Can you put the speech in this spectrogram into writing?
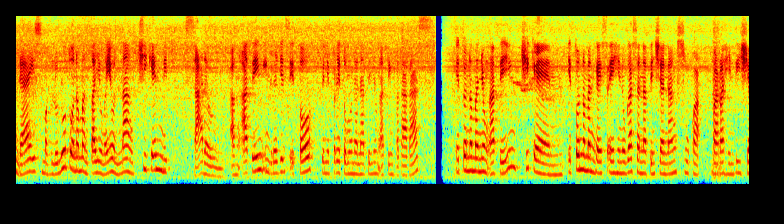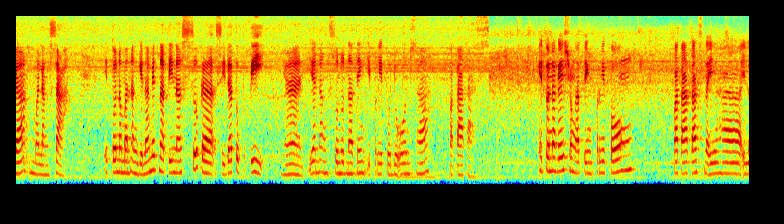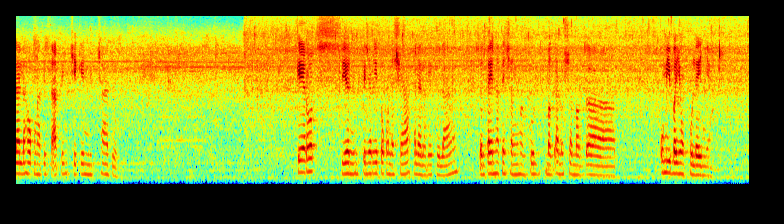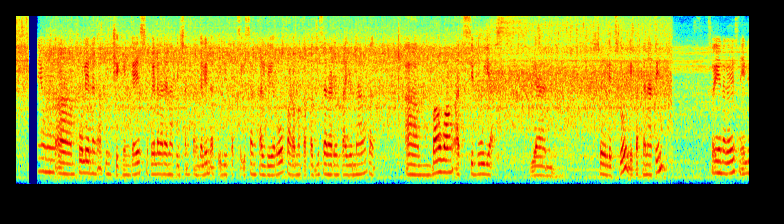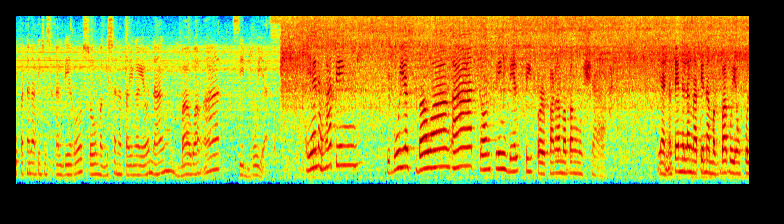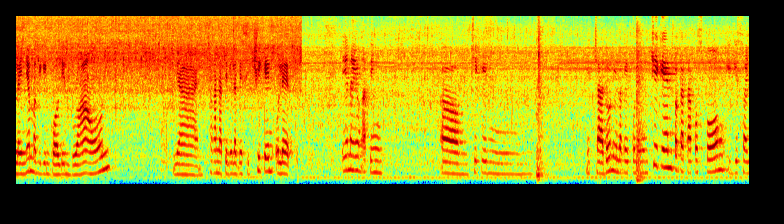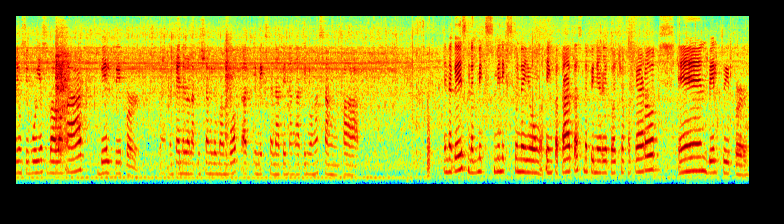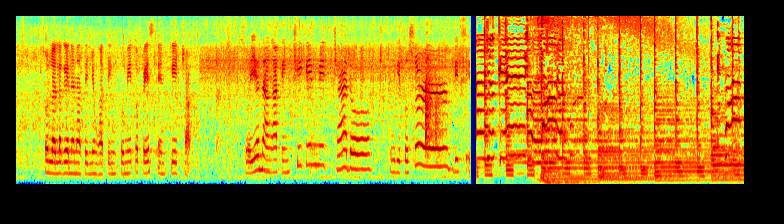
morning guys, magluluto naman tayo ngayon ng chicken mixado. Ang ating ingredients ito, piniprito muna natin yung ating patatas. Ito naman yung ating chicken. Ito naman guys ay hinugasan natin siya ng suka para hindi siya malangsa. Ito naman ang ginamit natin na suka, si dato puti. Yan, yan ang sunod nating iprito doon sa patatas. Ito na guys yung ating pritong patatas na iha, ilalahok natin sa ating chicken mixado. Carrots, yun, pinirito ko na siya, kalalagay ko lang. So, natin siyang mag, mag ano siya, mag, uh, umiba yung kulay niya. Yung uh, kulay ng ating chicken guys, so kailangan na natin siyang tanggalin at ilipat sa isang kaldero para magkapag-isa na rin tayo ng um, bawang at sibuyas. Yan. So, let's go. Lipat na natin. So, ayan na guys, nailipat na natin siya sa kaldero. So, magisa na tayo ngayon ng bawang at sibuyas. Ayan ang ating sibuyas, bawang at counting bell pepper para mabango siya. Yan, antayin na lang natin na magbago yung kulay niya, magiging golden brown. Yan, saka natin ilagay si chicken ulit. Ayan na yung ating um, chicken mixado. Nilagay ko na yung chicken pagkatapos kong igisa yung sibuyas, bawang at bell pepper. Yan, Nantayin na lang natin siyang lumambot at i-mix na natin ang ating mga sangkap. Yan na guys, nag-mix, minix ko na yung ating patatas na pinirito at saka carrots and bell pepper. So, lalagay na natin yung ating tomato paste and ketchup. So, yan na ang ating chicken mixado. Ready to serve. Let's Bye.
